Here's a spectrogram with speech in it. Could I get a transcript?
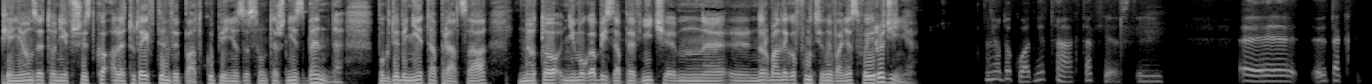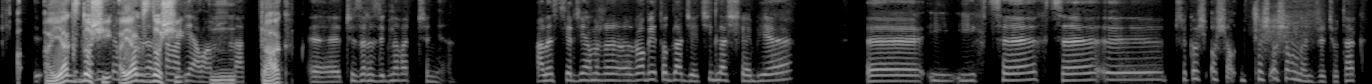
pieniądze to nie wszystko, ale tutaj w tym wypadku pieniądze są też niezbędne, bo gdyby nie ta praca, no to nie mogłabyś zapewnić normalnego funkcjonowania swojej rodzinie. No dokładnie tak, tak jest. I, e, e, tak, A jak kilka znosi, a jak znosi, mm, nad tym, tak? e, czy zrezygnować, czy nie. Ale stwierdziłam, że robię to dla dzieci, dla siebie i, i chcę, chcę e, czegoś osią- coś osiągnąć w życiu, tak?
